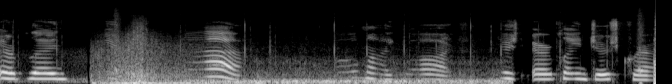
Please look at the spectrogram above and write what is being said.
Airplane. Ah! Oh my gosh. This airplane just crashed.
